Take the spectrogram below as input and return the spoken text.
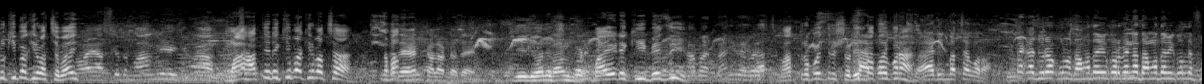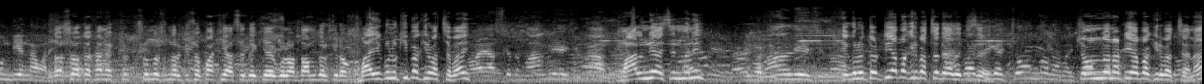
এগুলো কি পাখির বাচ্চা ভাই? ভাই আজকে তো মাল নিয়ে এসেছি মাল। মা হাতে এটা কি পাখির বাচ্চা? দেখেন কালারটা দেখেন। জি জি অনেক সুন্দর। ভাই এটা কি বেজি? মাত্র পঁয়ত্রিশশো ডিম বাচ্চা করা? হ্যাঁ, ডিম বাচ্চা করা। টাকা জোড়া কোনো দামাদামি করবে না দামাদামি করলে ফোন দিয়ে না আমার। দর্শক এখানে খুব সুন্দর সুন্দর কিছু পাখি আছে দেখি এগুলোর দাম দর কীরকম। ভাই এগুলো কি পাখির বাচ্চা ভাই? ভাই আজকে তো মাল নিয়ে এসেছি মাল। মাল নিয়ে আসছেন মানে? এগুলো তো টিয়া পাখির বাচ্চা দেওয়া যাচ্ছে ভাই চন্দনা। টিয়া পাখির বাচ্চা না?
